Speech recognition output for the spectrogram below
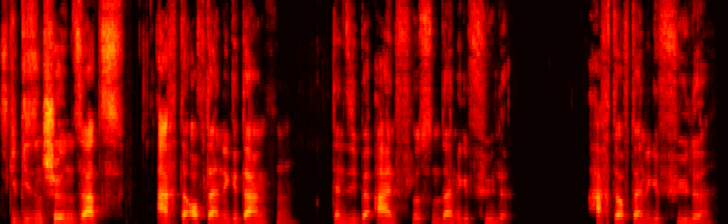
Es gibt diesen schönen Satz, achte auf deine Gedanken, denn sie beeinflussen deine Gefühle. Achte auf deine Gefühle,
